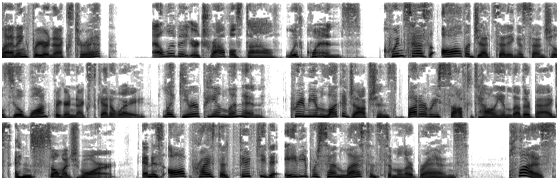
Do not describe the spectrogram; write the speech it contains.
Planning for your next trip? Elevate your travel style with Quince. Quince has all the jet setting essentials you'll want for your next getaway, like European linen, premium luggage options, buttery soft Italian leather bags, and so much more. And is all priced at 50 to 80% less than similar brands. Plus,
